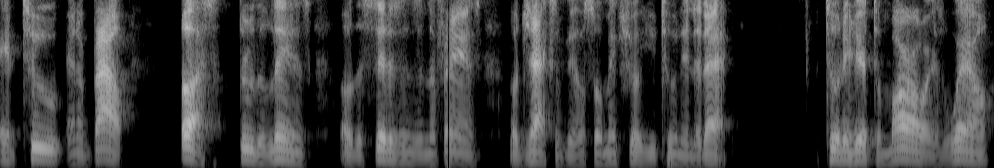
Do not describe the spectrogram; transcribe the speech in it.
and to and about us through the lens of the citizens and the fans of Jacksonville. So make sure you tune into that tune in here tomorrow as well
